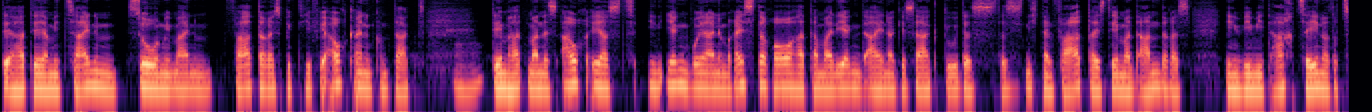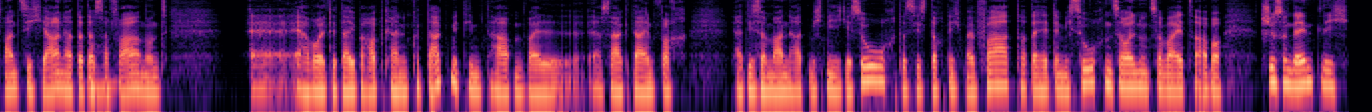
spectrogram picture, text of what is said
der hatte ja mit seinem Sohn, mit meinem Vater respektive auch keinen Kontakt. Mhm. Dem hat man es auch erst in irgendwo in einem Restaurant hat da mal irgendeiner gesagt, du, das, das ist nicht dein Vater, ist jemand anderes. Irgendwie mit 18 oder 20 Jahren hat er das mhm. erfahren und äh, er wollte da überhaupt keinen Kontakt mit ihm haben, weil er sagte einfach, ja, dieser Mann hat mich nie gesucht, das ist doch nicht mein Vater, der hätte mich suchen sollen und so weiter. Aber schlussendlich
